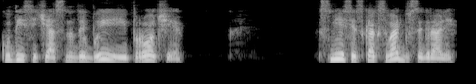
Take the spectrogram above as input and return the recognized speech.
куды сейчас на дыбы и прочее. С месяц как свадьбу сыграли.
